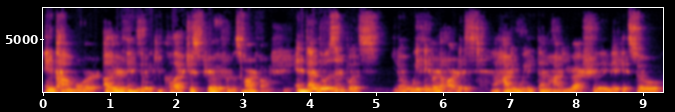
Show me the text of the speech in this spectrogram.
income or other things that we can collect just purely from the smartphone. And that those inputs, you know, we think are the hardest. How do you weight them? How do you actually make it so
